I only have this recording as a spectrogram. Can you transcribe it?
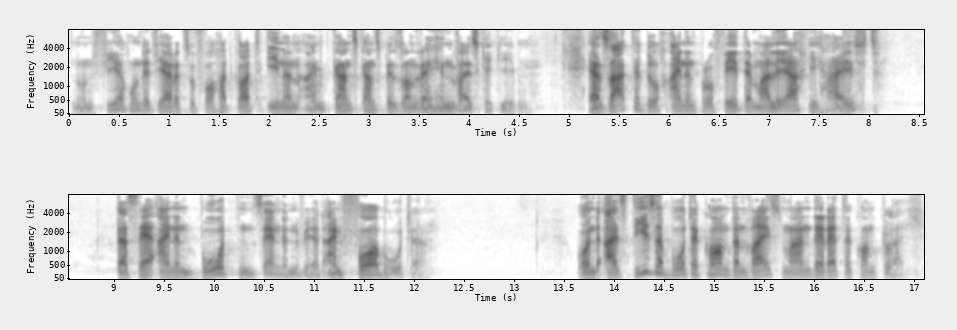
Nun, 400 Jahre zuvor hat Gott ihnen einen ganz, ganz besonderen Hinweis gegeben. Er sagte durch einen Prophet, der Maleachi heißt, dass er einen Boten senden wird, ein Vorbote. Und als dieser Bote kommt, dann weiß man, der Retter kommt gleich.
